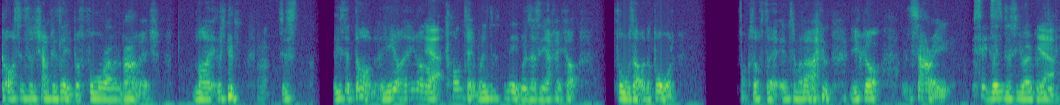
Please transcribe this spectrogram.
got us into the Champions League before Roman Abramovich. Like, just he's the don. And you got, you got Yeah. like Conte wins the league, wins the FA Cup, falls out on the board, fucks off to Inter Milan. You've got Sarri wins us Europa Yeah. League,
